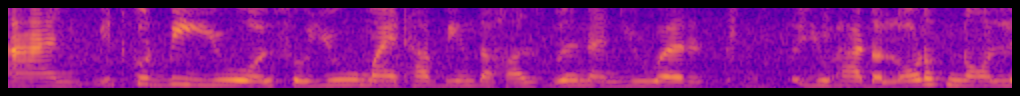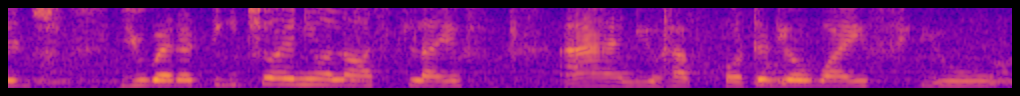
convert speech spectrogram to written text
and it could be you also. You might have been the husband and you were you had a lot of knowledge. You were a teacher in your last life and you have hurted your wife. You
